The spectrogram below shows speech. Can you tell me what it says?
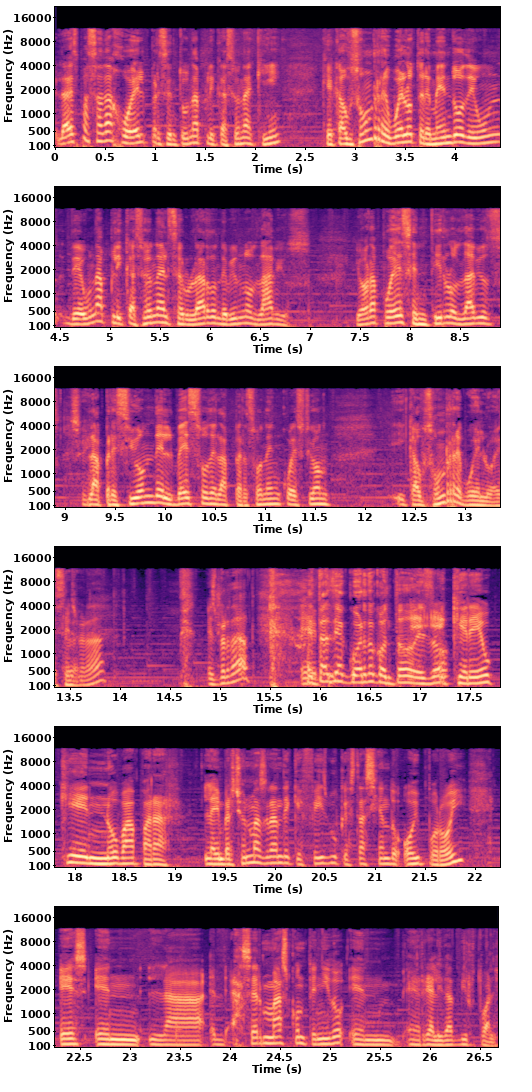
la vez pasada Joel presentó una aplicación aquí que causó un revuelo tremendo de, un, de una aplicación el celular donde vi unos labios y ahora puedes sentir los labios, la presión del beso de la persona en cuestión y causó un revuelo ese. Es verdad. Es verdad. ¿Estás de acuerdo con todo eh, eso? Eh, creo que no va a parar. La inversión más grande que Facebook está haciendo hoy por hoy es en la hacer más contenido en realidad virtual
